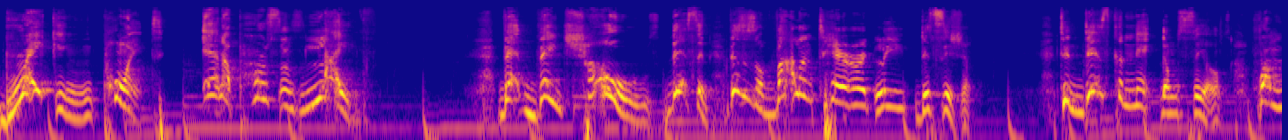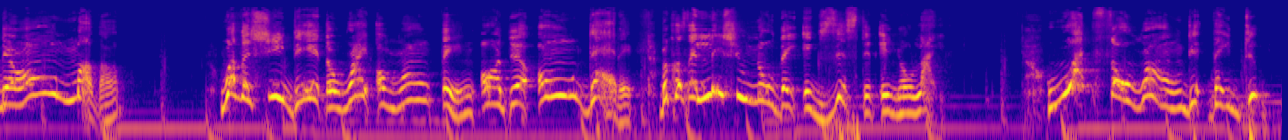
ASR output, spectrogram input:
breaking point in a person's life that they chose. Listen, this is a voluntarily decision to disconnect themselves from their own mother, whether she did the right or wrong thing, or their own daddy, because at least you know they existed in your life. What so wrong did they do?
